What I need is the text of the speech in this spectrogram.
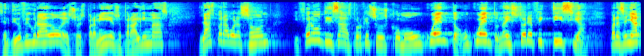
sentido figurado, eso es para mí, eso es para alguien más. Las parábolas son y fueron utilizadas por Jesús como un cuento, un cuento, una historia ficticia para enseñar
